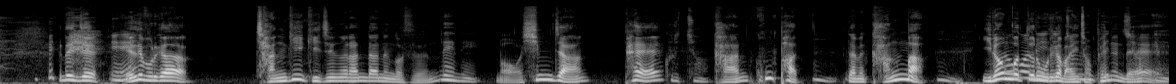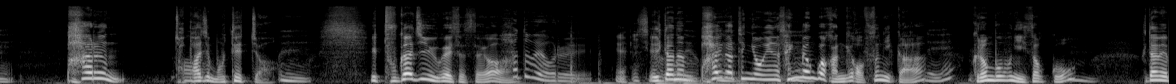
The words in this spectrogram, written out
근데 이제 예? 예를 들면 우리가 장기 기증을 한다는 것은 네네. 뭐 심장, 폐, 그렇죠. 간, 콩팥, 음, 그다음에 각막 음. 이런 것들은 우리가 많이 좀 접했는데. 예. 팔은 접하지 어. 못했죠. 예. 이 두 가지 이유가 있었어요. 하드웨어를 예. 일단은 거네요. 팔 네. 같은 경우에는 생명과 관계가 없으니까 네. 그런 부분이 있었고 음, 그다음에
